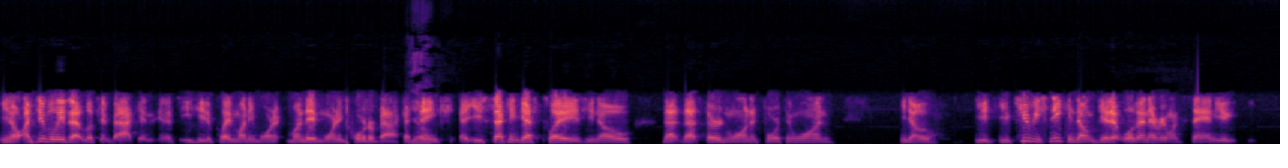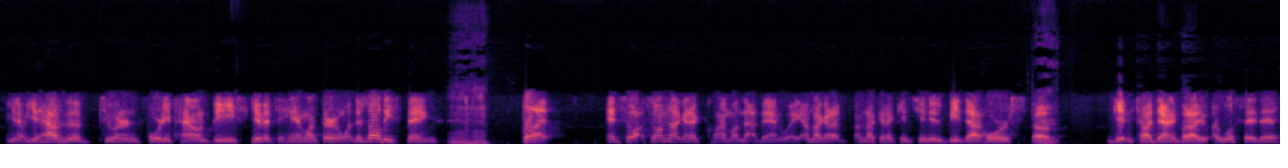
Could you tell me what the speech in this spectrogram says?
you know, I do believe that looking back, and, and it's easy to play Monday morning, Monday morning quarterback. I Yeah. think uh, you second guess plays. You know that that third and one and fourth and one. You know, you you QB sneak and don't get it. Well, then everyone's saying you, you know, you have the 240 pound beast. Give it to him on third and one. There's all these things, Mm-hmm. but and so so I'm not going to climb on that bandwagon. I'm not going to I'm not going to continue to beat that horse of Right. getting Todd Downing. But I, I will say this:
